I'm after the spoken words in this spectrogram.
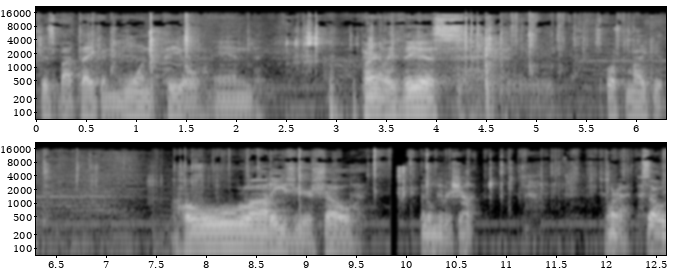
just by taking one pill. And apparently this is supposed to make it a whole lot easier. So we're gonna give it a shot. All right, so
